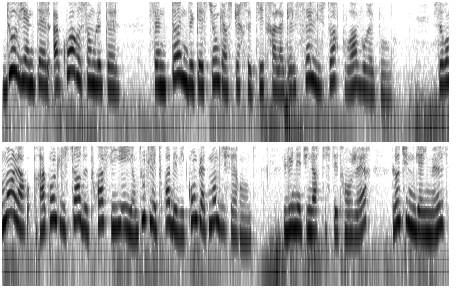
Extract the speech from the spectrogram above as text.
D'où viennent-elles? À quoi ressemblent-elles? C'est une tonne de questions qu'inspire ce titre à laquelle seule l'histoire pourra vous répondre. Ce roman raconte l'histoire de trois filles ayant toutes les trois des vies complètement différentes. L'une est une artiste étrangère, l'autre une gameuse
